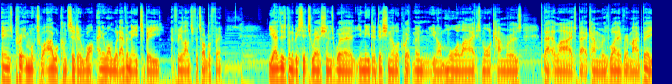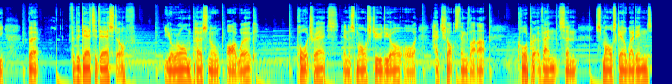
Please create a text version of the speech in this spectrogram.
is pretty much what I would consider what anyone would ever need to be a freelance photographer yeah, there's going to be situations where you need additional equipment, you know, more lights, more cameras, better lights, better cameras, whatever it might be. But for the day to day stuff, your own personal artwork, portraits in a small studio or headshots, things like that, corporate events and small scale weddings,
